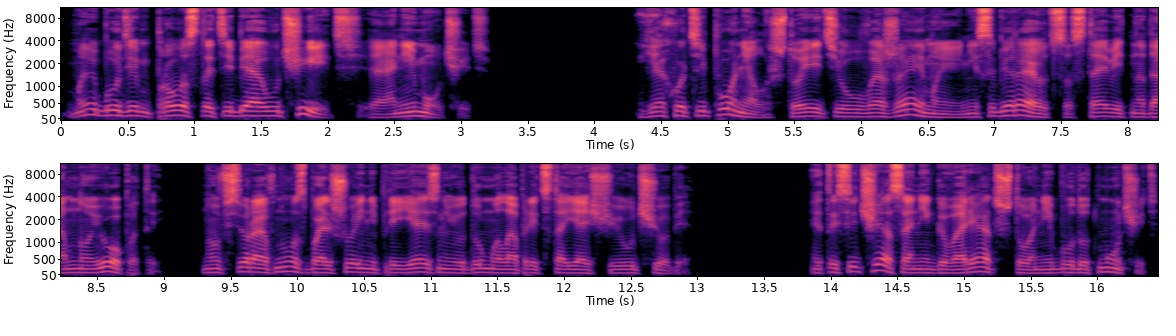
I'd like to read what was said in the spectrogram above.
«Мы будем просто тебя учить, а не мучить». Я хоть и понял, что эти уважаемые не собираются ставить надо мной опыты, но все равно с большой неприязнью думал о предстоящей учебе. Это сейчас они говорят, что они будут мучить,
